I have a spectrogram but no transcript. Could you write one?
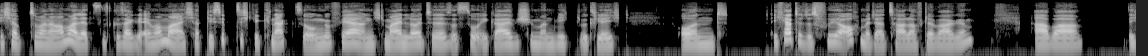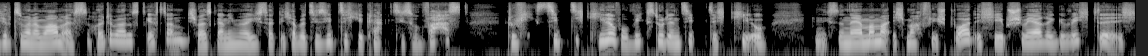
ich habe zu meiner Mama letztens gesagt, ey Mama, ich habe die 70 geknackt, so ungefähr. Und ich meine, Leute, es ist so egal, wie viel man wiegt, wirklich. Und ich hatte das früher auch mit der Zahl auf der Waage. Aber ich habe zu meiner Mama erst, heute war das gestern, ich weiß gar nicht mehr, ich gesagt ich habe jetzt die 70 geknackt. Sie so, was? Du wiegst 70 Kilo? Wo wiegst du denn 70 Kilo? Und ich so, naja, Mama, ich mache viel Sport, ich hebe schwere Gewichte, ich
